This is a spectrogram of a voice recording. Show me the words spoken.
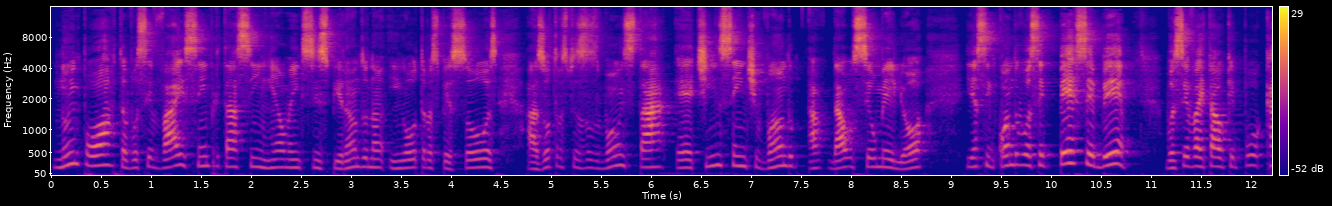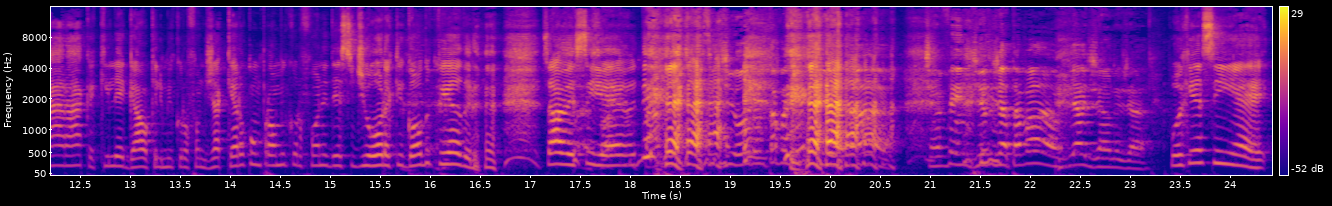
não importa, você vai sempre estar assim, realmente se inspirando na- em outras pessoas, as outras pessoas vão estar é, te incentivando a dar o seu melhor. E assim, quando você perceber, você vai estar o que? Pô, caraca, que legal aquele microfone. Já quero comprar um microfone desse de ouro aqui, igual do Pedro. Sabe assim? Só É, esse de ouro não tava nem aqui. já tinha vendido, já tava viajando já. Porque assim, é,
